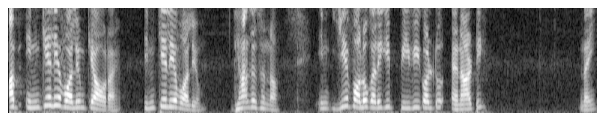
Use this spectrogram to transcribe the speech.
अब इनके लिए वॉल्यूम क्या हो रहा है? इनके लिए वॉल्यूम ध्यान से सुनना। इन, ये फॉलो करेगी पीवी इक्वल टू एनआरटी नहीं।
